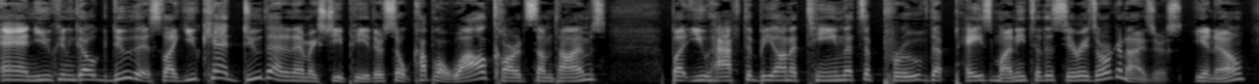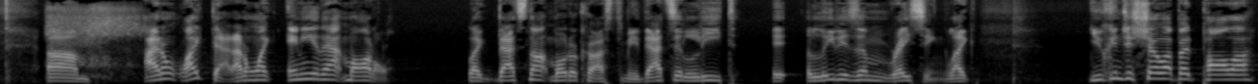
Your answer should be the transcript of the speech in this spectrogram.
And you can go do this. Like, you can't do that in MXGP. There's a couple of wild cards sometimes, but you have to be on a team that's approved that pays money to the series organizers, you know? Um, I don't like that. I don't like any of that model. Like, that's not motocross to me. That's elite, elitism racing. Like, you can just show up at Pala,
